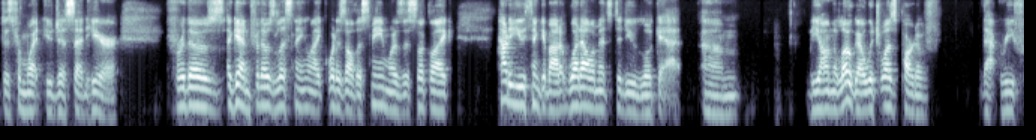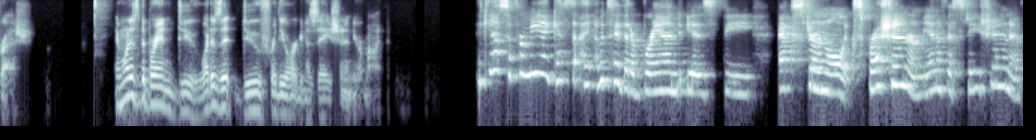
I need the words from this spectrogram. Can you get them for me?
just from what you just said here. For those, again, for those listening, like, what does all this mean? What does this look like? How do you think about it? What elements did you look at? um, beyond the logo, which was part of that refresh. And what does the brand do? What does it do for the organization in your mind? Yeah, so for me, I guess I, I would say that a brand is the external expression or manifestation of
